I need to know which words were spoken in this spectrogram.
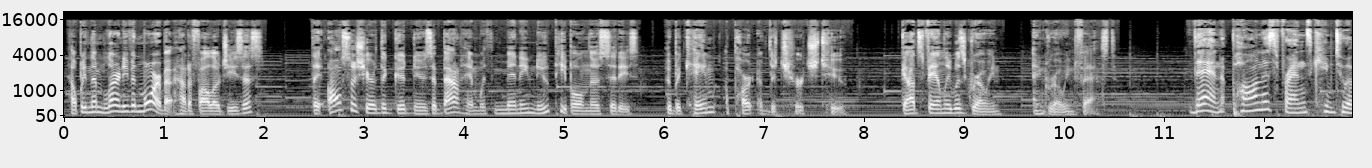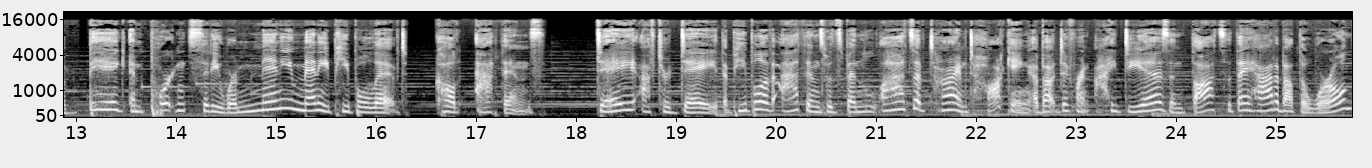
helping them learn even more about how to follow Jesus. They also shared the good news about him with many new people in those cities who became a part of the church too. God's family was growing and growing fast. Then Paul and his friends came to a big, important city where many, many people lived called Athens. Day after day, the people of Athens would spend lots of time talking about different ideas and thoughts that they had about the world.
